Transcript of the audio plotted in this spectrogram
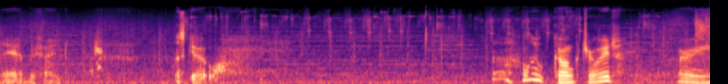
Yeah, it'll be fine. Let's go. Oh, hello, Gonk Droid. Hurry.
